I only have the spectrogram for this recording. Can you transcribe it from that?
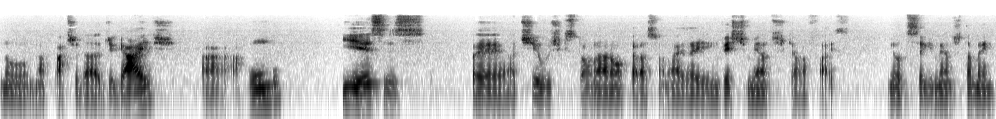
no, na parte da, de gás, a, a rumo, e esses é, ativos que se tornaram operacionais, aí, investimentos que ela faz em outros segmentos também,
